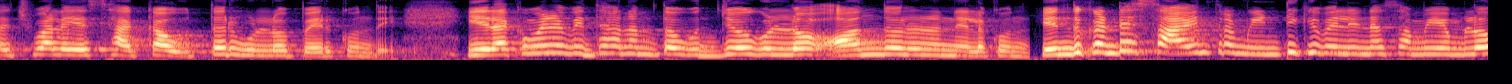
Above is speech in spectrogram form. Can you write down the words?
సచివాలయ శాఖ ఉత్తర్వుల్లో పేర్కొంది. ఈ రకమైన విధానంతో ఉద్యోగుల్లో ఆందోళన నెలకొంది. ఎందుకంటే సాయంత్రం ఇంటికి వెళ్ళిన సమయంలో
